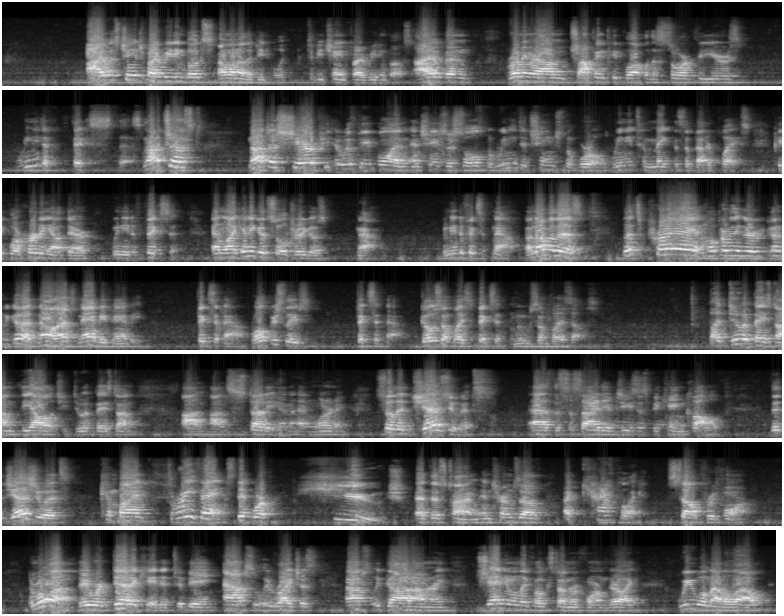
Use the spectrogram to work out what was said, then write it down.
I was changed by reading books. I want other people to be changed by reading books. I have been running around chopping people up with a sword for years. We need to fix this. Not just not just share pe- with people and, and change their souls, but we need to change the world. We need to make this a better place. People are hurting out there. We need to fix it. And like any good soldier, he goes, now. We need to fix it now. Enough of this. Let's pray and hope everything's going to be good. No, that's namby-pamby. Fix it now. Roll up your sleeves. Fix it now. Go someplace, fix it, move someplace else. But do it based on theology. Do it based on, on, on study and, and learning. So the Jesuits, as the Society of Jesus became called, the Jesuits combined three things that were huge at this time in terms of a Catholic self-reform. Number one, they were dedicated to being absolutely righteous, absolutely God-honoring, genuinely focused on reform. They're like, we will not allow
